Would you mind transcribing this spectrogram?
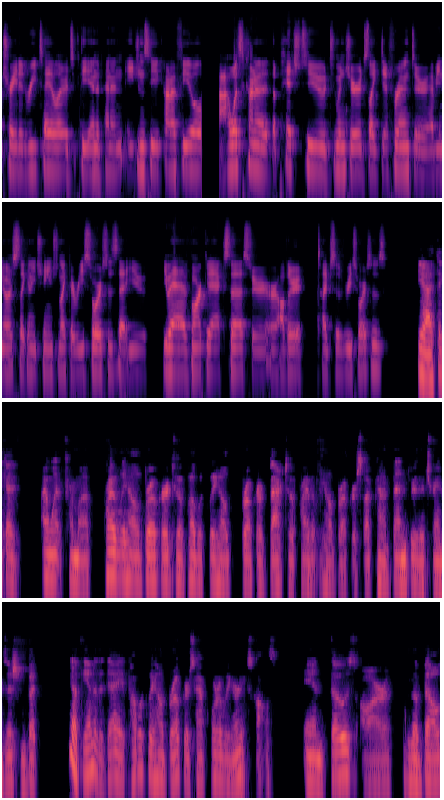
traded retailer to the independent agency kind of feel? Uh, what's kind of the pitch to to insureds like different or have you noticed like any change in like the resources that you you have market access or, or other types of resources yeah i think i've I went from a privately held broker to a publicly held broker back to a privately held broker. So I've kind of been through the transition. But you know, at the end of the day, publicly held brokers have quarterly earnings calls, and those are the bell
